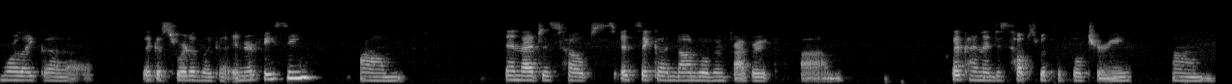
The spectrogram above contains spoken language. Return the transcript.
more like a like a sort of like an interfacing. Um, and that just helps. It's like a non-woven fabric um, that kind of just helps with the filtering. Um,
